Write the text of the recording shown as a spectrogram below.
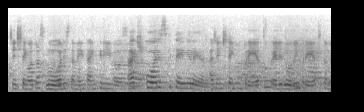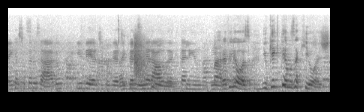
A gente tem outras hum. cores também, tá incrível. Assim, ah, que cores que tem, Helena? A gente tem com preto, ele todo em preto também, que é super usável, e verde, com verde, Ai, verde esmeralda, que tá lindo. Maravilhoso. E o que que temos aqui hoje?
